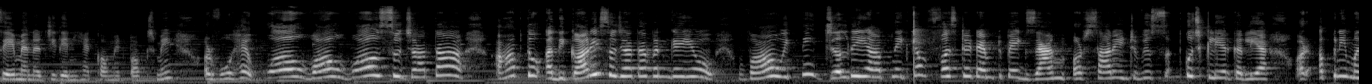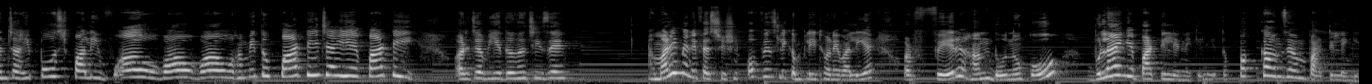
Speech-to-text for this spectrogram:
सेम एनर्जी देनी है कमेंट बॉक्स में। और वो है, वाओ वाओ वाओ, सुजाता, आप तो अधिकारी सुजाता बन गई हो। वाओ, इतनी जल्दी आपने एकदम फ़र्स्ट अटेम्प्ट पे एग्ज़ाम और सारे इंटरव्यू सब कुछ क्लियर कर लिया। और अपनी मनचाही पोस्ट पाली। वाओ वाओ वाओ, हमें तो पार्टी चाहिए पार्टी और जब ये दोनों चीज़ें हमारी मैनिफेस्टेशन ऑब्वियसली कंप्लीट होने वाली है और फिर हम दोनों को बुलाएँगे पार्टी लेने के लिए तो पक्का उनसे हम पार्टी लेंगे।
